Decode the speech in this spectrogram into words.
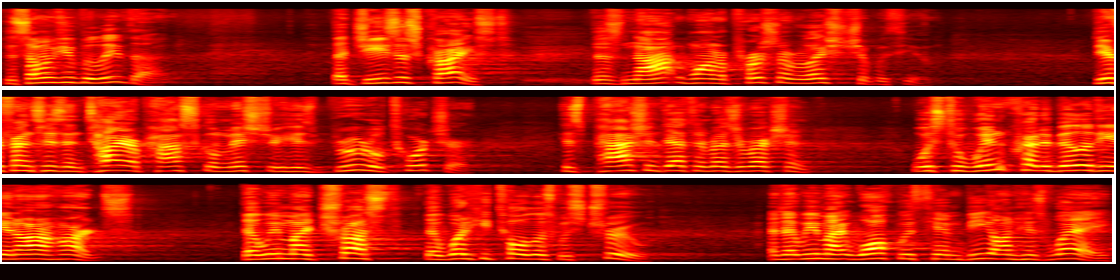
Do some of you believe that? That Jesus Christ does not want a personal relationship with you. Dear friends, his entire paschal mystery, his brutal torture, his passion, death, and resurrection was to win credibility in our hearts, that we might trust that what he told us was true, and that we might walk with him, be on his way,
